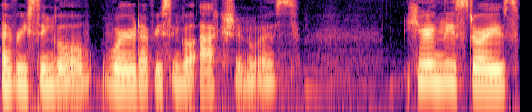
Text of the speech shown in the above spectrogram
every single word, every single action was. Hearing these stories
